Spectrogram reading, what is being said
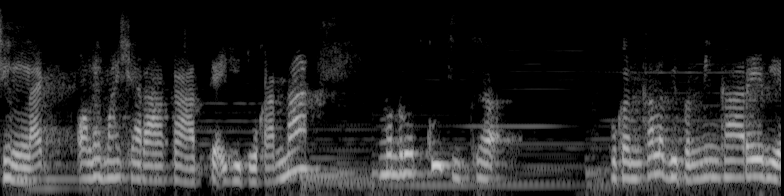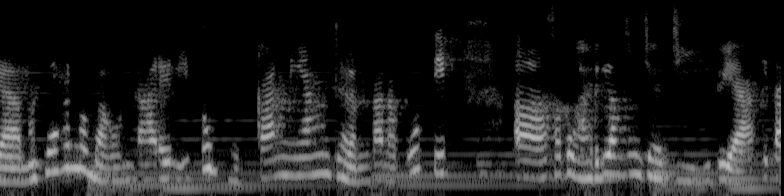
jelek oleh masyarakat kayak gitu karena menurutku juga bukankah lebih penting karir ya? Maksudnya kan membangun karir itu bukan yang dalam tanda kutip uh, satu hari langsung jadi gitu ya. Kita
